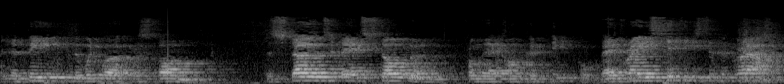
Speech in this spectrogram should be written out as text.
and the beam from the woodwork respond. The stones that they had stolen from their conquered people. They had razed cities to the ground.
